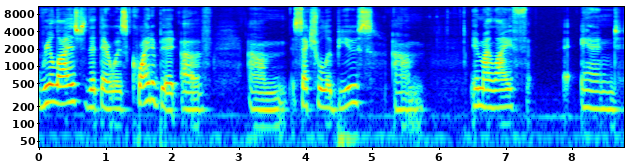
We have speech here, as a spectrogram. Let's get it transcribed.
realized that there was quite a bit of um, sexual abuse um, in my life, and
